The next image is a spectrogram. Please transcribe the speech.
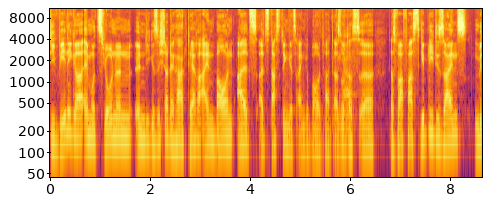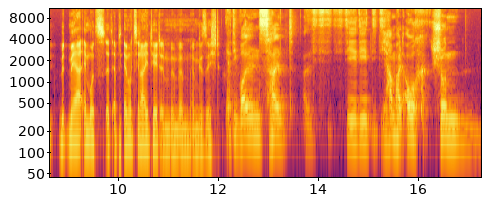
die weniger Emotionen in die Gesichter der Charaktere einbauen, als, als das Ding jetzt eingebaut hat. Also Ja. das, äh, das war fast Ghibli-Designs mit, mit mehr Emo Emotionalität im, im, im, im Gesicht. Ja, die wollen es halt. Die, die, die, die haben halt auch schon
